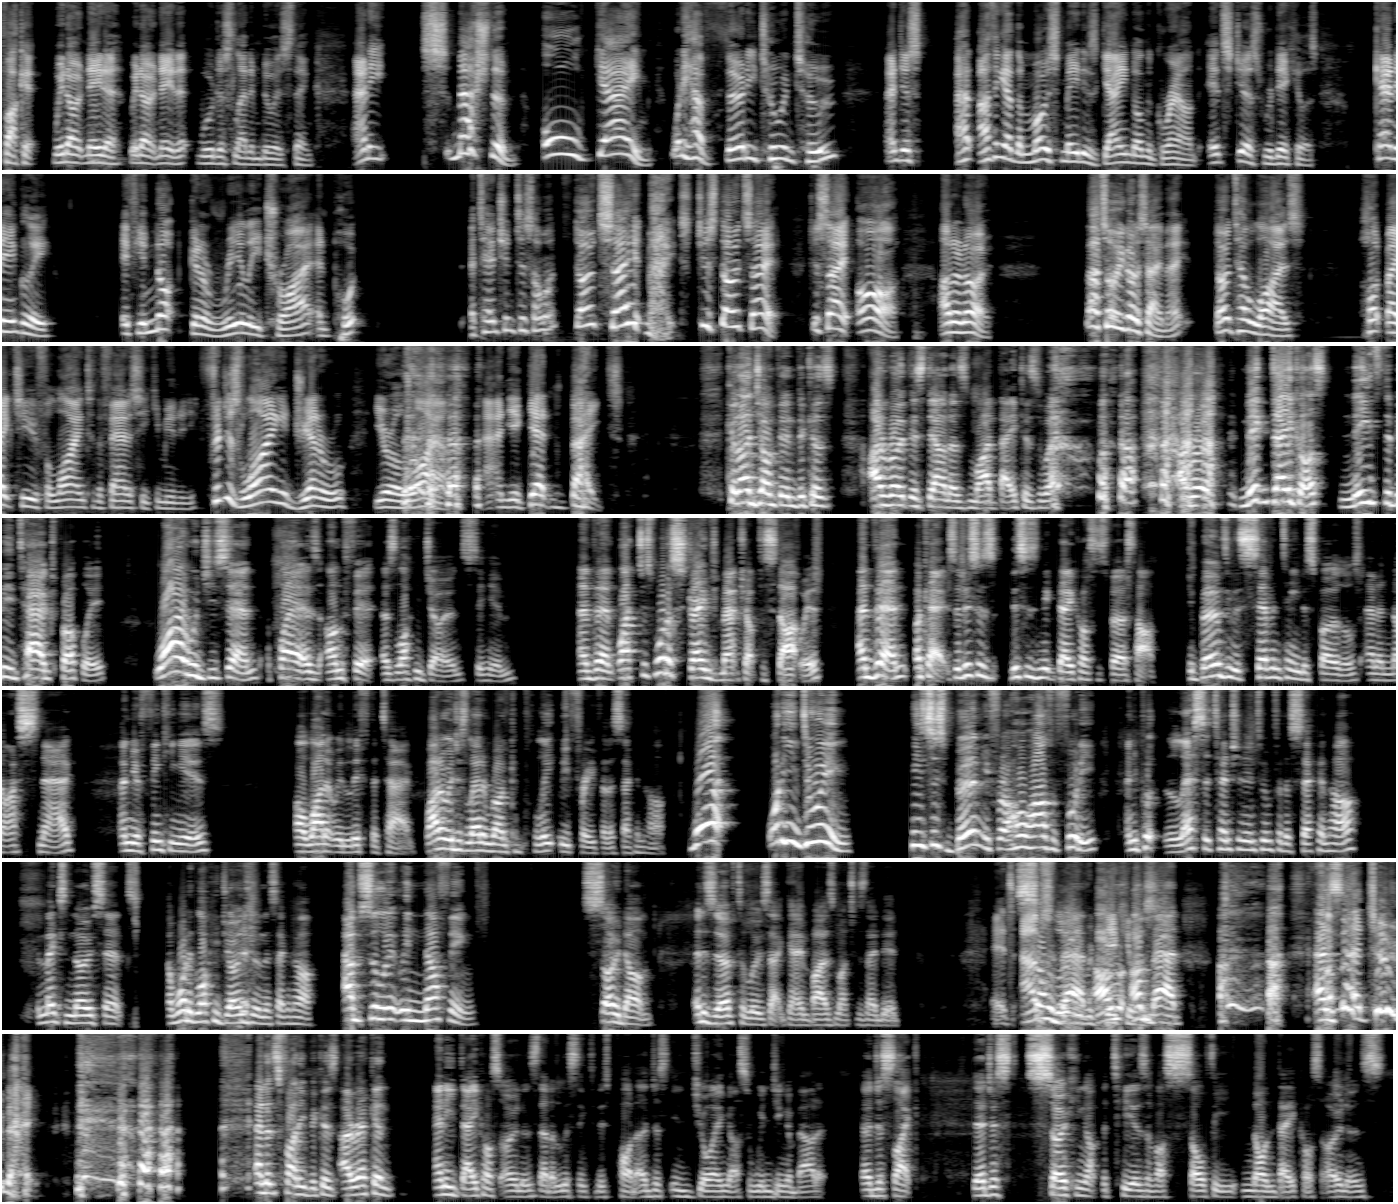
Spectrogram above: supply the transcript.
fuck it. We don't need it. We don't need it. We'll just let him do his thing." And he smashed them all game. What do you have? Thirty-two and two, and just I think had the most meters gained on the ground. It's just ridiculous. Ken Hinkley, if you're not going to really try and put attention to someone, don't say it, mate. Just don't say it. Just say, oh, I don't know. That's all you got to say, mate. Don't tell lies. Hot bake to you for lying to the fantasy community. For just lying in general, you're a liar and you get baked. Can I jump in because I wrote this down as my bake as well. I wrote Nick Daicos needs to be tagged properly. Why would you send a player as unfit as Lachie Jones to him? And then like just what a strange matchup to start with. And then okay, so this is this is Nick Daicos' first half. He burns you with 17 disposals and a nice snag. And your thinking is, oh, why don't we lift the tag? Why don't we just let him run completely free for the second half? What? What are you doing? He's just burnt you for a whole half of footy, and you put less attention into him for the second half. It makes no sense. And what did Lachie Jones do in the second half? Absolutely nothing. So dumb. They deserved to lose that game by as much as they did. It's so absolutely bad. I'm, ridiculous. I'm mad. As, I'm mad too, mate. and it's funny because I reckon any Daicos owners that are listening to this pod are just enjoying us whinging about it. They're just like, they're just soaking up the tears of us salty non Daicos owners,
